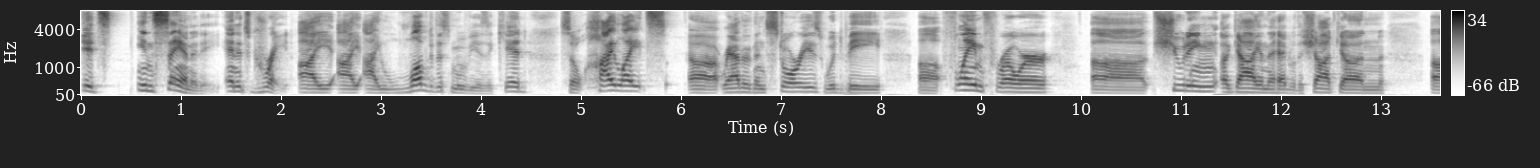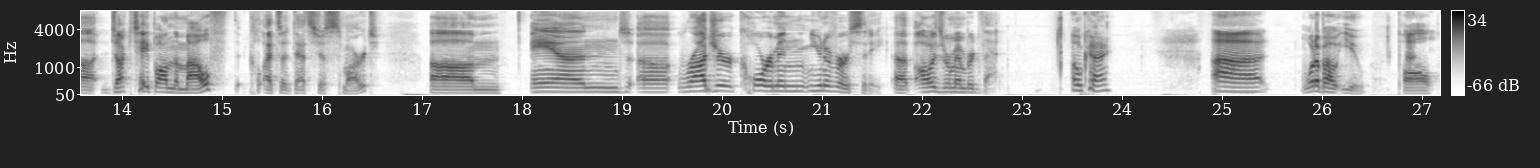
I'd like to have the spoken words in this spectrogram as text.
It's insanity and it's great. I i i loved this movie as a kid. So highlights uh rather than stories would be uh flamethrower uh shooting a guy in the head with a shotgun uh duct tape on the mouth that's a, that's just smart um and uh roger corman university uh, always remembered that Okay. Uh, what about you paul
